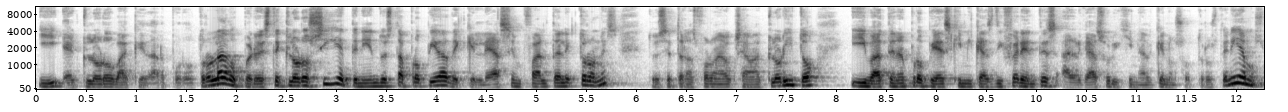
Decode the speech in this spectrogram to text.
y el cloro va a quedar por otro lado. Pero este cloro sigue teniendo esta propiedad de que le hacen falta electrones, entonces se transforma en algo que se llama clorito y va a tener propiedades químicas diferentes al gas original que nosotros teníamos.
